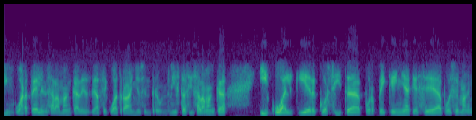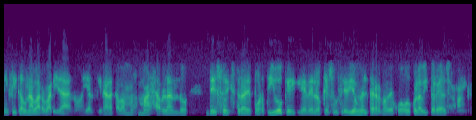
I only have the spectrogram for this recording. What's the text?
sin cuartel en Salamanca desde hace cuatro años entre unionistas y Salamanca y cualquier cosita, por pequeña que sea, pues se magnifica una barbaridad, ¿no? Y al final acabamos más hablando de eso extradeportivo que, que de lo que sucedió en el terreno de juego con la victoria del Salamanca.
